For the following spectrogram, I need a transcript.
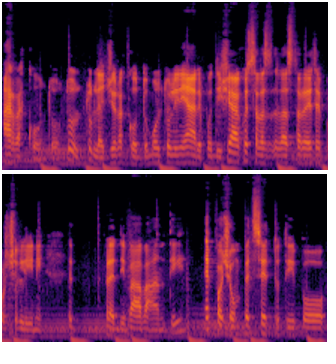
al racconto. Tu, tu, leggi il racconto molto lineare, poi dici: Ah, questa è la, la storia dei tre porcellini. E prendi, va avanti, e poi c'è un pezzetto tipo:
